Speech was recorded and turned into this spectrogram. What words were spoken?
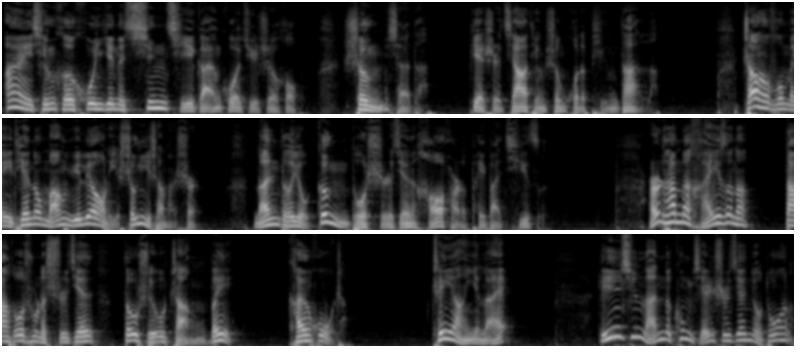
爱情和婚姻的新奇感过去之后，剩下的便是家庭生活的平淡了。丈夫每天都忙于料理生意上的事儿，难得有更多时间好好的陪伴妻子。而他们的孩子呢，大多数的时间都是由长辈看护着。这样一来，林心兰的空闲时间就多了。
